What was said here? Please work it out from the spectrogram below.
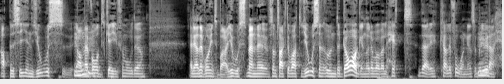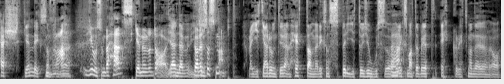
apelsinjuice, ja Mm. med vodka i förmodar jag. Eller ja, det var ju inte bara juice, men eh, som sagt det var att juicen under dagen och det var väl hett där i Kalifornien så blev ju den härsken liksom. Mm. Va? Jo, som det härsken under dagen. Ja, Går det så snabbt? Men gick han runt i den hettan med liksom sprit och juice och liksom att det blev ett äckligt. Men det, ja.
